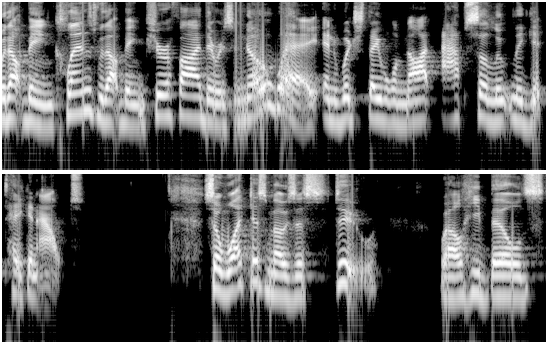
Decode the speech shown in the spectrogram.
without being cleansed, without being purified. There is no way in which they will not absolutely get taken out. So, what does Moses do? Well, he builds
